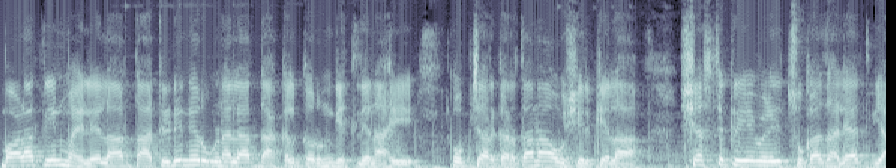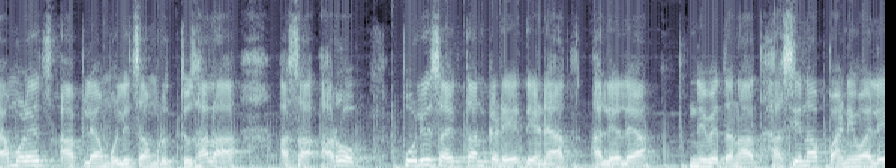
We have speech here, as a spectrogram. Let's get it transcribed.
बाळातीन महिलेला तातडीने रुग्णालयात दाखल करून घेतले नाही. उपचार करताना उशीर केला. शस्त्रक्रियेवेळी चुका झाल्यात यामुळेच आपल्या मुलीचा मृत्यू झाला असा आरोप पोलीस आयुक्तांकडे देण्यात आलेल्या निवेदनात हसीना पाणीवाले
